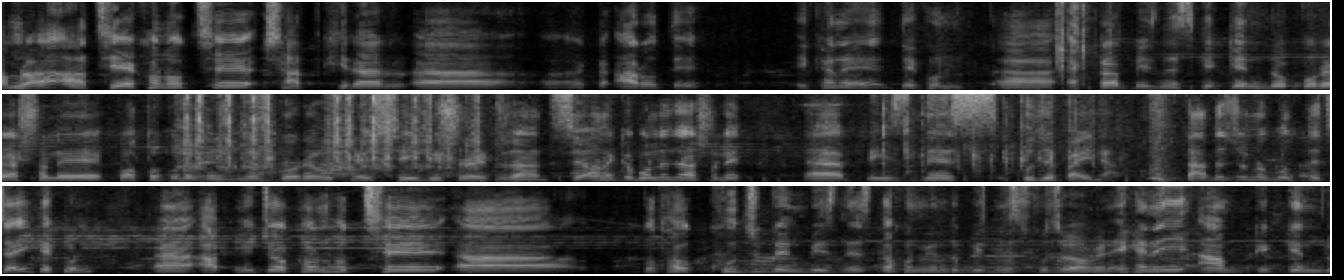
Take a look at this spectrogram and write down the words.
আমরা আছি এখন হচ্ছে সাতক্ষীরার একটা আড়তে। এখানে দেখুন একটা বিজনেসকে কেন্দ্র করে আসলে কতগুলো বিজনেস গড়ে ওঠে সেই বিষয়ে একটু জানাচ্ছে অনেকে বলেন যে আসলে বিজনেস খুঁজে পাই না। তাদের জন্য বলতে চাই, দেখুন আপনি যখন হচ্ছে কোথাও খুঁজবেন বিজনেস তখন কিন্তু বিজনেস খুঁজে পাবেন। এখানে এই আমকে কেন্দ্র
